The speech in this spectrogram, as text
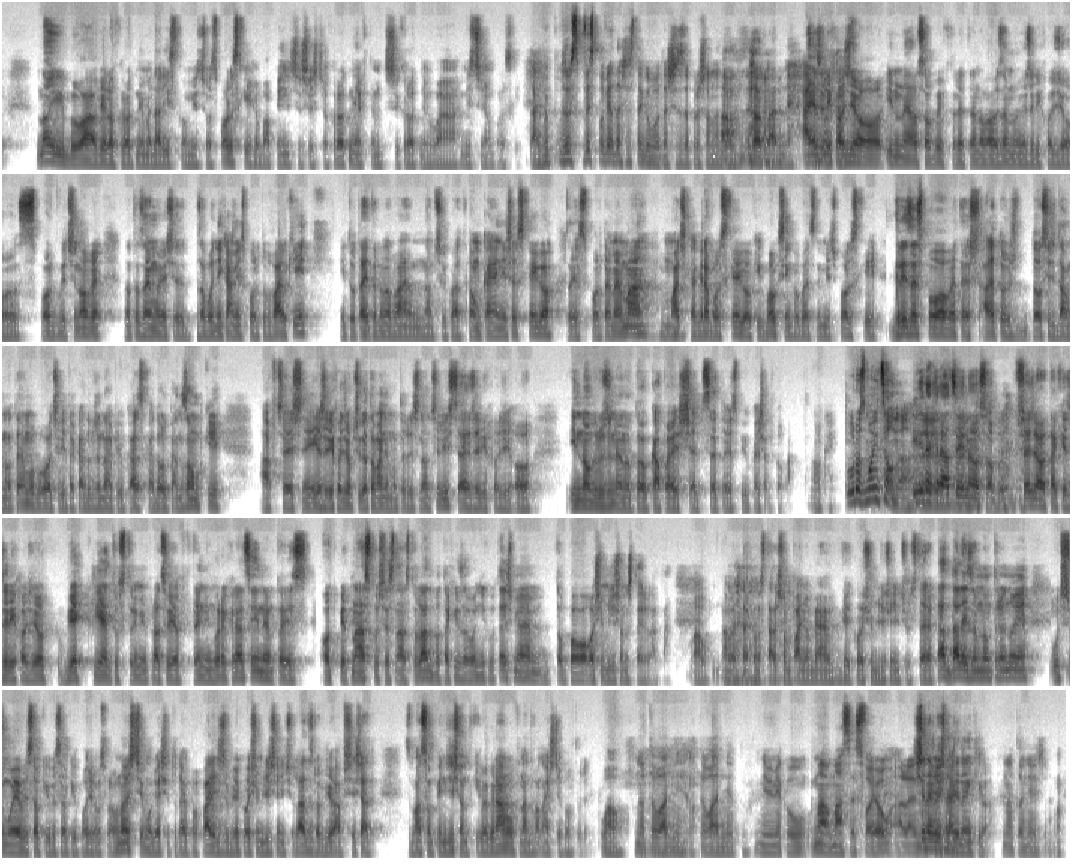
No i była wielokrotnie medalistką Mistrzostw Polski, chyba pięć czy sześciokrotnie, w tym trzykrotnie była mistrzynią Polski. Tak, wy, wy, wyspowiada się z tego, bo też jest zaproszona A, do... dokładnie. A jeżeli chodzi o inne osoby, które trenowały ze mną, jeżeli chodzi o sport wyczynowy, no to zajmuję się zawodnikami sportu walki. I tutaj trenowałem na przykład Tomka Janiszewskiego, to jest sport MMA, Maćka Grabowskiego, kickboxing, obecny mistrz Polski. Gry zespołowe też, ale to już dosyć dawno temu było, czyli taka drużyna piłkarska Dolkan Ząbki, a wcześniej, jeżeli chodzi o przygotowanie motoryczne oczywiście, a jeżeli chodzi o inną drużynę, no to KPS Siedlce to jest piłka siatkowa. Okej. Urozmaicona. I e, rekreacyjne tak. osoby. Przedział tak, jeżeli chodzi o wiek klientów, z którymi pracuję w treningu rekreacyjnym, to jest od 15-16 lat, bo takich zawodników też miałem, to po 84 lata. Wow. Nawet taką starszą panią miałem w wieku 84 lat. Dalej ze mną trenuje, utrzymuje wysoki, wysoki poziom sprawności. Mogę się tutaj pochwalić, że w wieku 80 lat zrobiła przysiad z masą 50 kg na 12 powtórzeń. Wow, no to ładnie, to ładnie. Nie wiem jaką ma masę swoją, ale no to, i 71 tak, kg. no to nieźle. No.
